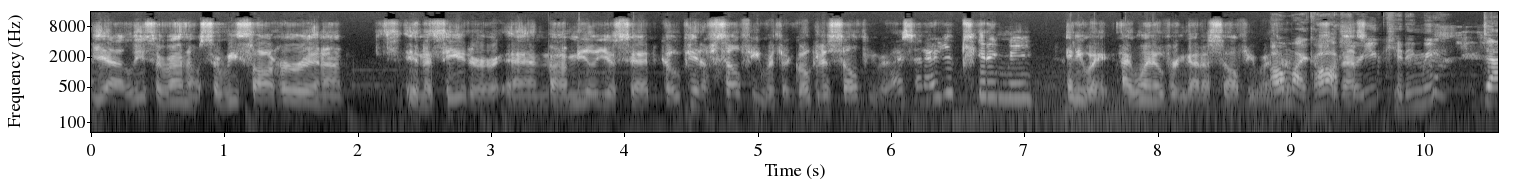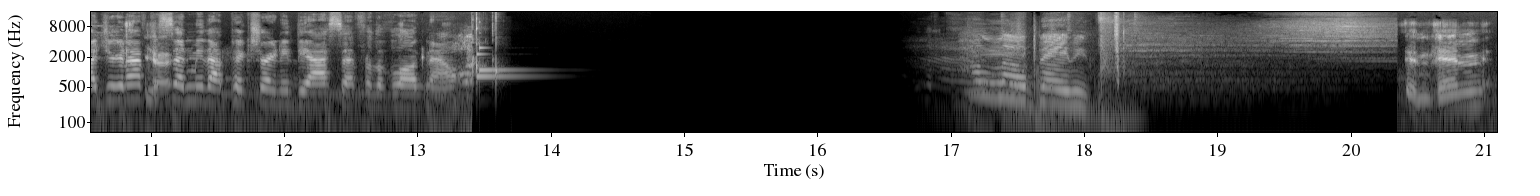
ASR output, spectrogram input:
Yeah, Lisa Reno. So we saw her in a in a theater, and Amelia said, "Go get a selfie with her. Go get a selfie with her." I said, "Are you kidding me?" Anyway, I went over and got a selfie with her. Oh my So gosh, are you kidding me? Dad, you're gonna have Yeah. to send me that picture. I need the asset for the vlog now. Hello, baby. And then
